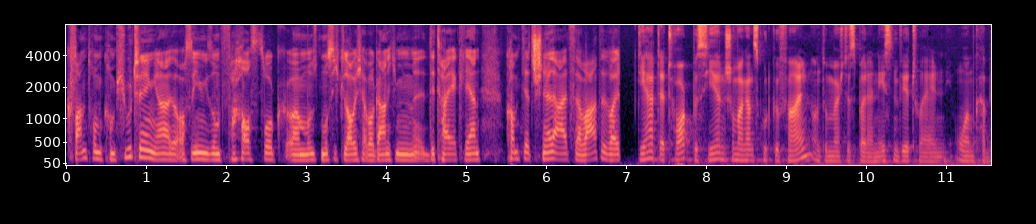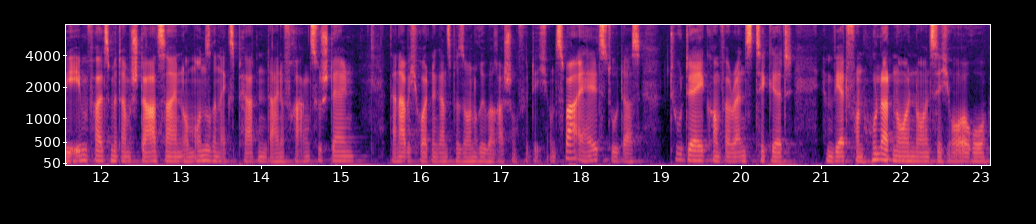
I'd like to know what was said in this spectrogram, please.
Quantum Computing, ja, auch irgendwie so ein Fachausdruck, äh, muss, muss ich glaube ich aber gar nicht im Detail erklären, kommt jetzt schneller als erwartet, weil Dir hat der Talk bis hierhin schon mal ganz gut gefallen und du möchtest bei der nächsten virtuellen OMKB ebenfalls mit am Start sein, um unseren Experten deine Fragen zu stellen dann habe ich heute eine ganz besondere Überraschung für dich. Und zwar erhältst du das Two-Day-Konferenz-Ticket im Wert von 199 Euro.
